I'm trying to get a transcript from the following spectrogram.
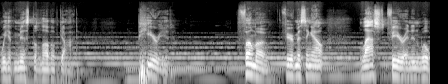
we have missed the love of God. Period. FOMO, fear of missing out. Last fear, and then we'll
